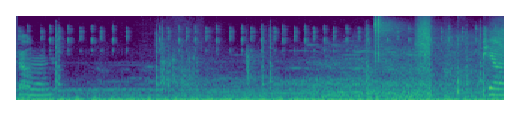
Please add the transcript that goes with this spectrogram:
Tamam. Piyano.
